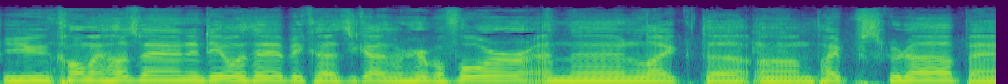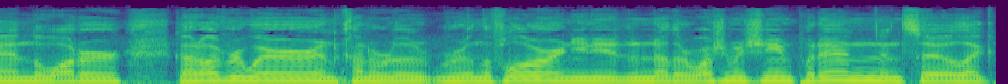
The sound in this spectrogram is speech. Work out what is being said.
you can call my husband and deal with it because you guys were here before, and then like the um pipe screwed up and the water got everywhere and kind of ru- ruined the floor, and you needed another washing machine put in, and so like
